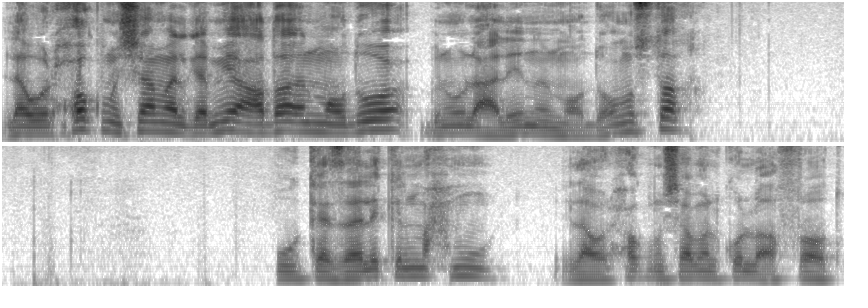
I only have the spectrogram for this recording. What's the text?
لو الحكم شمل جميع أعضاء الموضوع بنقول عليه إن الموضوع مستغرق وكذلك المحمول لو الحكم شمل كل أفراده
